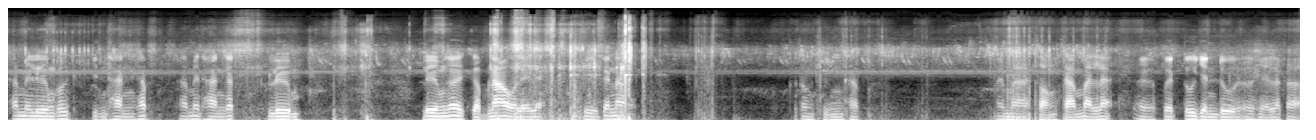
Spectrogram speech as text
ถ้าไม่ลืมก็กินทันครับ ถ้าไม่ทันก็ลืม ลืมก็เกือบเน่าเลยแหละทีก็เน่า ก็ต้องทิ้งครับ ให้มาสองสามวันแล้วเออเปิดตู้เย็นดูเออเห็นแล้วก็เ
